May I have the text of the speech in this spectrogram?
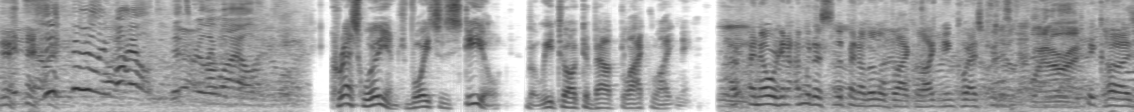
It's really wild. It's really wild. Cress Williams voices Steel, but we talked about Black Lightning. I, I know we're gonna. I'm gonna slip in a little Black Lightning question. Quite all right. because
